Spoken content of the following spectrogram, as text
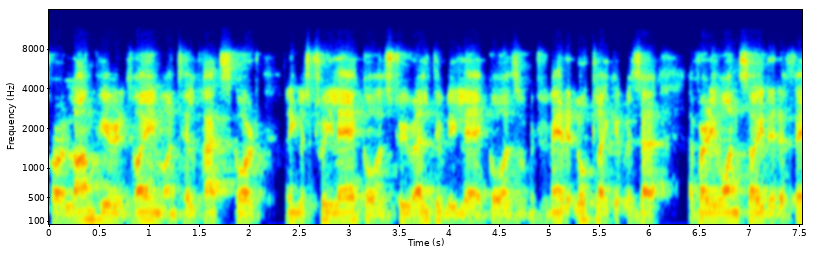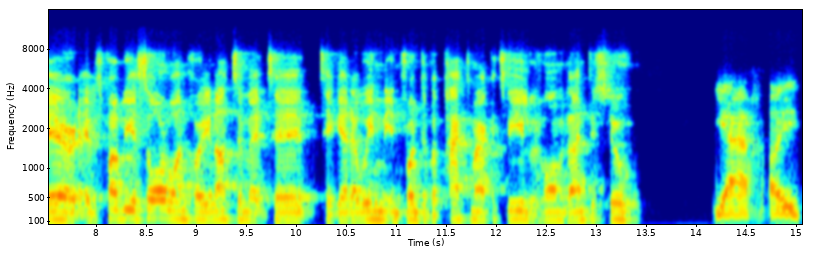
for a long period of time until Pat scored, I think it was three late goals, three relatively late goals, which made it look like it was a, a very one sided affair. It was probably a sore one for you not to, to, to get a win in front of a packed Markets Field with home advantage too. Yeah, I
